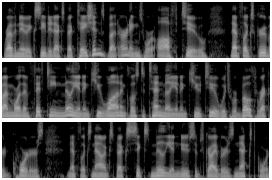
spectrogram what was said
Revenue exceeded expectations, but earnings were off too. Netflix grew by more than 15 million in Q1 and close to 10 million in Q2, which were both record quarters. Netflix now expects 6 million new subscribers next quarter.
